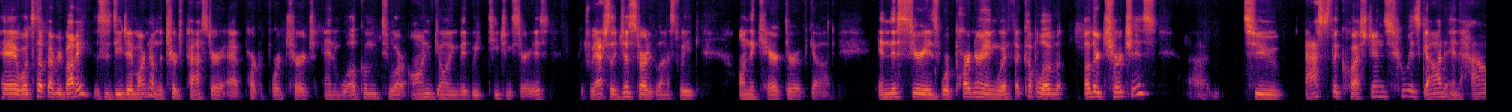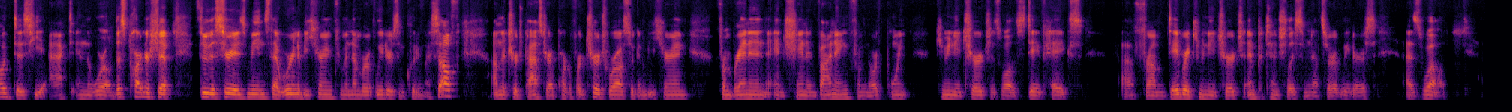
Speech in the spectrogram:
Hey, what's up, everybody? This is DJ Martin. I'm the church pastor at Parker Ford Church, and welcome to our ongoing midweek teaching series, which we actually just started last week on the character of God. In this series, we're partnering with a couple of other churches uh, to ask the questions who is God and how does he act in the world? This partnership through the series means that we're going to be hearing from a number of leaders, including myself. I'm the church pastor at Parker Ford Church. We're also going to be hearing from Brandon and Shannon Vining from North Point Community Church, as well as Dave Hakes uh, from Daybreak Community Church, and potentially some Netzer leaders as well.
